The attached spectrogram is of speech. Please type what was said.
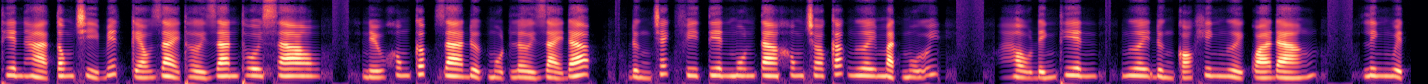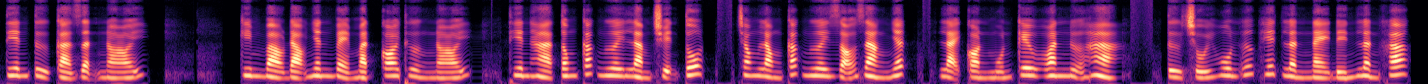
Thiên Hà Tông chỉ biết kéo dài thời gian thôi sao? Nếu không cấp ra được một lời giải đáp, đừng trách phi tiên môn ta không cho các ngươi mặt mũi. Hầu đính thiên, ngươi đừng có khinh người quá đáng. Linh Nguyệt tiên tử cả giận nói. Kim bảo đạo nhân vẻ mặt coi thường nói. Thiên Hà Tông các ngươi làm chuyện tốt, trong lòng các ngươi rõ ràng nhất lại còn muốn kêu oan nữa hả? Từ chối hôn ước hết lần này đến lần khác,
